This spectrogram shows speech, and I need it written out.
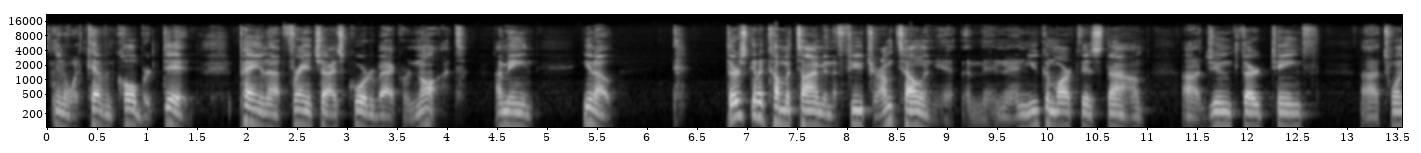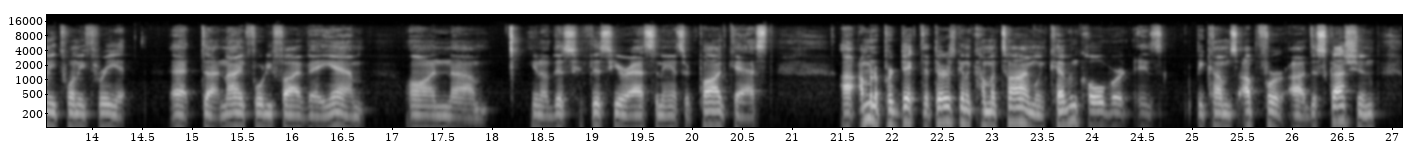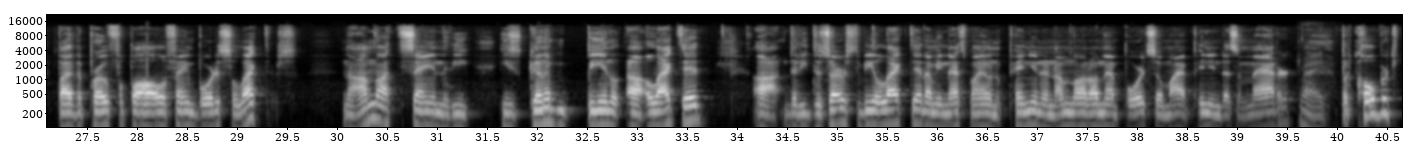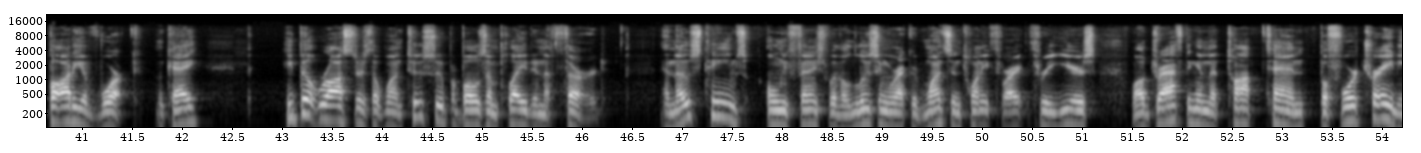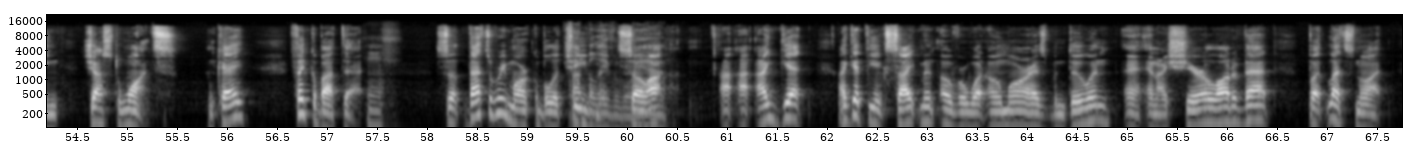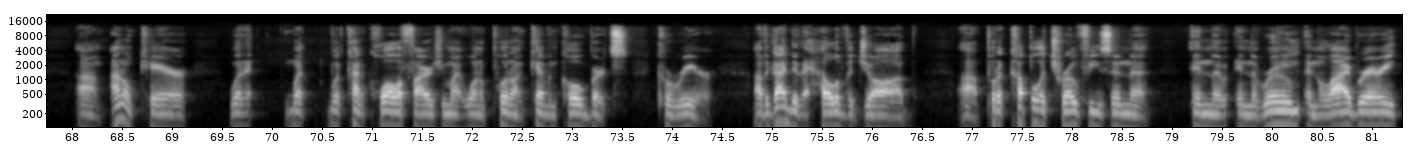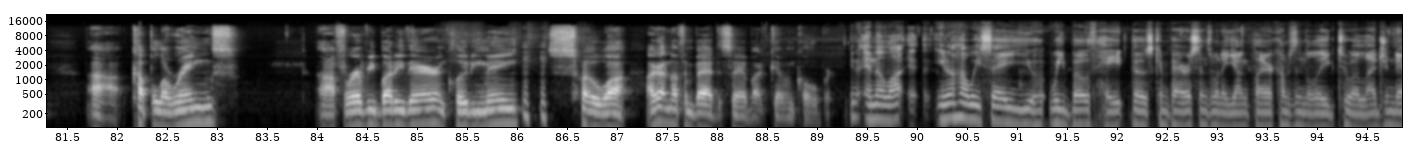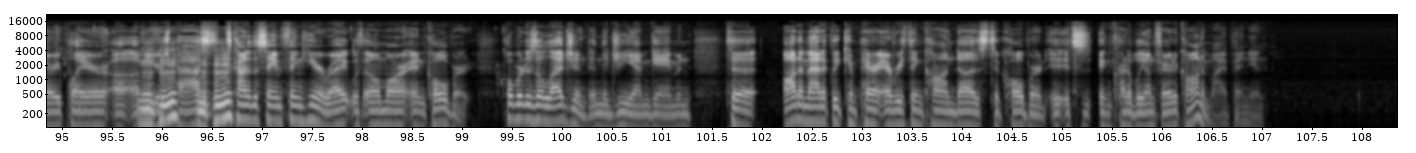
you know, what Kevin Colbert did, paying a franchise quarterback or not. I mean, you know, there's going to come a time in the future, I'm telling you, and, and you can mark this down, uh, June 13th, uh, 2023 at, at uh, 9.45 a.m. on, um, you know, this, this here Asked and Answered podcast. Uh, I'm going to predict that there's going to come a time when Kevin Colbert is becomes up for uh, discussion by the Pro Football Hall of Fame Board of Selectors. Now, I'm not saying that he, he's going to be uh, elected uh, that he deserves to be elected. I mean, that's my own opinion, and I'm not on that board, so my opinion doesn't matter. Right. But Colbert's body of work, okay? He built rosters that won two Super Bowls and played in a third. And those teams only finished with a losing record once in 23 years while drafting in the top 10 before trading just once. Okay? Think about that. Mm. So that's a remarkable achievement. So yeah. I, I, I get I get the excitement over what Omar has been doing, and, and I share a lot of that. But let's not. Um, I don't care what it, what what kind of qualifiers you might want to put on Kevin Colbert's career. Uh, the guy did a hell of a job. Uh, put a couple of trophies in the in the in the room in the library. A uh, couple of rings uh, for everybody there, including me. so uh, I got nothing bad to say about Kevin Colbert. You know, and a lot, you know how we say you we both hate those comparisons when a young player comes in the league to a legendary player uh, of mm-hmm, years past. Mm-hmm. It's kind of the same thing here, right, with Omar and Colbert. Colbert is a legend in the GM game, and to automatically compare everything Khan does to Colbert, it's incredibly unfair to Khan, in my opinion.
